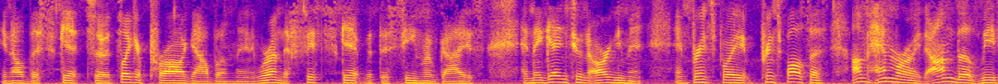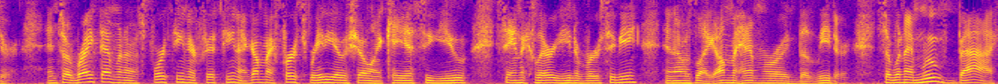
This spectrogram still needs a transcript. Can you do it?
in all the skits. So it's like a prog album, and we're on the fifth skit with this team of guys, and they get into an argument, and Prince Boy Prince Paul says, "I'm hemorrhoid. I'm the leader." And so right then, when I was 14 or 15, I got my first radio show on KSCU, Santa Clara University, and I was like, I'm a hemorrhoid, the leader. So when I moved back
